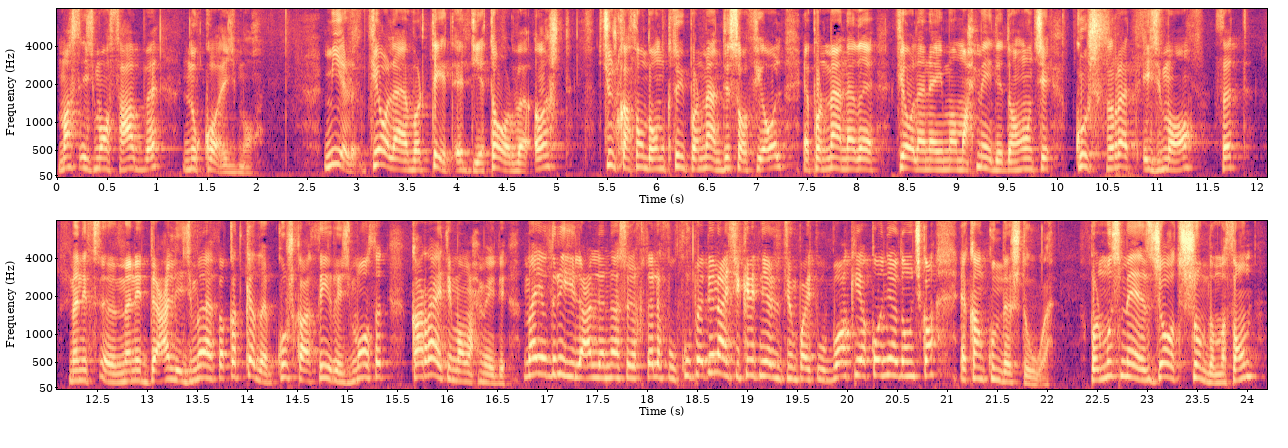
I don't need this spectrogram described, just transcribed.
Mas ixhma sahabëve nuk ka ixhma. Mirë, fjala e vërtet e dijetarve është, qysh ka thonë domethon këtu i përmen disa fjalë, e përmen edhe fjalën e imam Ahmedit, domethon që kush thret ixhma, thët, men, men iddeal ixhmae fekad kedheb, kush ka thirrë ixhma, thët, ka rrejt imam Ahmedi, ma judrihi lealen nase ihtelefu, ku po e din ai që krejt njerëzit janë pajtu, ba vaki ka njerëz domethon që e kanë kundërshtue. Por mos me e zgjatë shumë, domethonë,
